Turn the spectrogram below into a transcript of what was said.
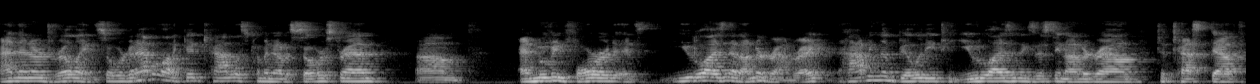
and then our drilling. So we're gonna have a lot of good catalysts coming out of Silver Strand. Um, and moving forward, it's utilizing that underground, right? Having the ability to utilize an existing underground to test depth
